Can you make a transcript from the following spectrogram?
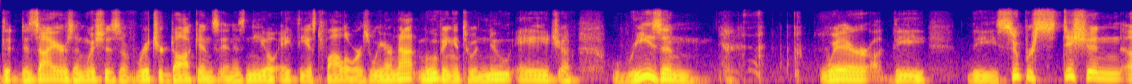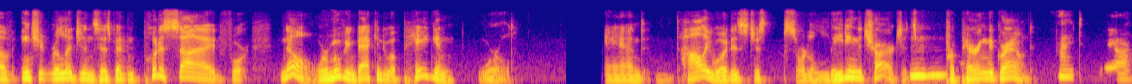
the desires and wishes of Richard Dawkins and his neo-atheist followers, we are not moving into a new age of reason, where the the superstition of ancient religions has been put aside for. No, we're moving back into a pagan world. And Hollywood is just sort of leading the charge. It's Mhm. preparing the ground. right. They are.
